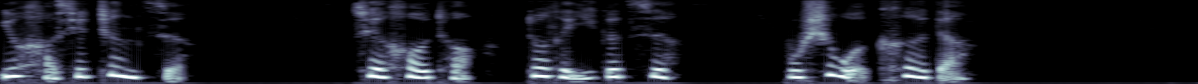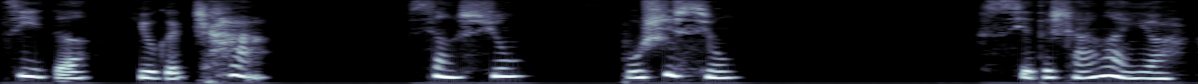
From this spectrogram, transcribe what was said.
有好些正字，最后头多了一个字，不是我刻的。记得有个叉，像凶，不是凶。写的啥玩意儿？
